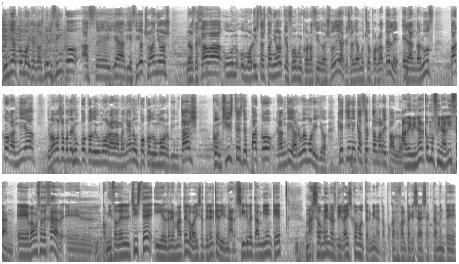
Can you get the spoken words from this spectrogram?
y un día como hoy de 2005, hace ya 18 años, nos dejaba un humorista español que fue muy conocido en su día, que salía mucho por la tele, el andaluz Paco Gandía. Y vamos a poner un poco de humor a la mañana, un poco de humor vintage, con chistes de Paco Gandía. Rubén Morillo, ¿qué tienen que hacer Tamara y Pablo? Adivinar cómo finalizan. Eh, vamos a dejar el comienzo del chiste y el remate lo vais a tener que adivinar. Sirve también que más o menos digáis cómo termina. Tampoco hace falta que sea exactamente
